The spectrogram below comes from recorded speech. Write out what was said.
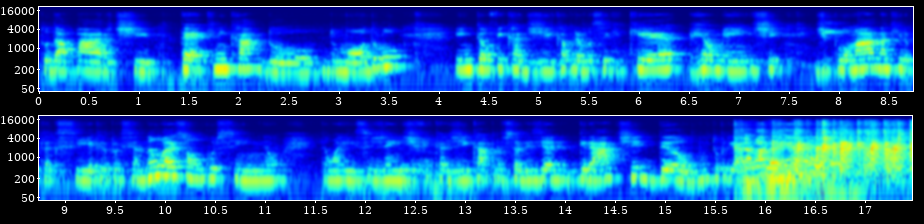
toda a parte técnica do, do módulo. Então fica a dica para você que quer realmente diplomar na quiropraxia. A quiropraxia não é só um cursinho. Então é isso, gente. Fica a dica. Professora Lisiane, gratidão. Muito obrigada. Já bateu.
